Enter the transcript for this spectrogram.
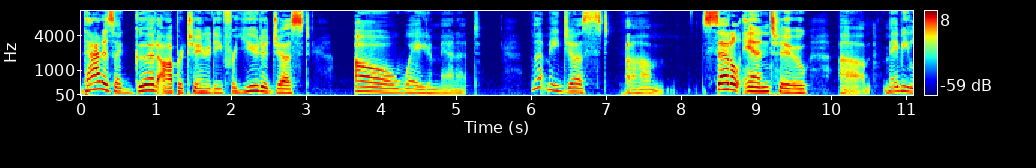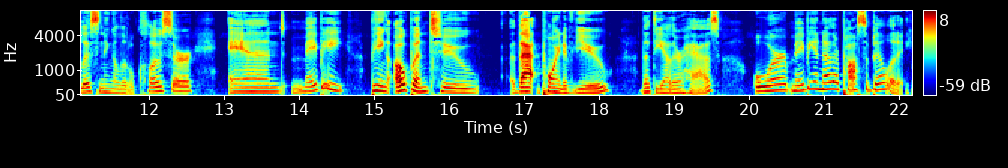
that is a good opportunity for you to just, oh, wait a minute. Let me just um, settle into um, maybe listening a little closer and maybe being open to that point of view that the other has, or maybe another possibility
